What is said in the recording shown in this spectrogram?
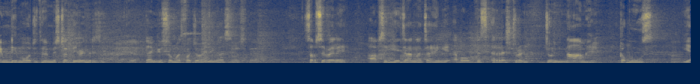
एमडी मौजूद हैं mister Devendra ji. Thank you so much for joining us नमस्कार। सबसे पहले आपसे ये जानना चाहेंगे अबाउट दिस रेस्टोरेंट जो नाम है कबूस हाँ। ये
